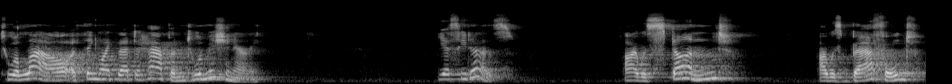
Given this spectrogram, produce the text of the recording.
to allow a thing like that to happen to a missionary? Yes, he does. I was stunned I was baffled.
